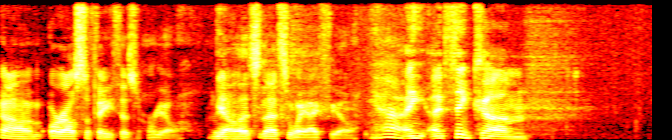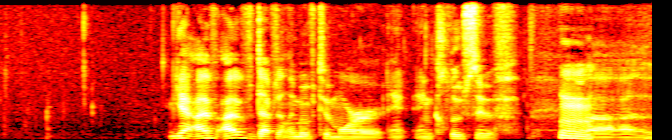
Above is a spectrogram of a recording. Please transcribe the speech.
um, or else the faith isn't real you Yeah. know that's that's the way i feel Yeah, I, I think um yeah, I've I've definitely moved to a more in- inclusive uh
